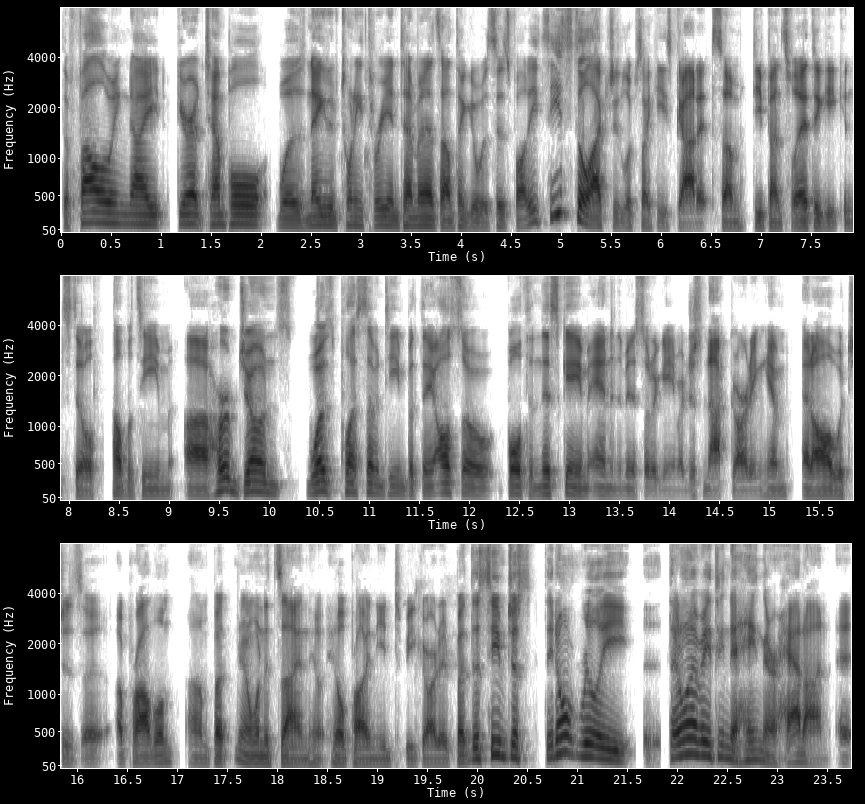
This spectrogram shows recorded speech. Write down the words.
The following night, Garrett Temple was negative 23 in 10 minutes. I don't think it was his fault. He, he still actually looks like he's got it some defensively. I think he can still help a team. Uh, Herb Jones was plus 17, but they also, both in this game and in the Minnesota game, are just not guarding him at all, which is a, a problem. Um, but, you know, when it's Zion, he'll, he'll probably need to be guarded. But this team just, they don't really, they don't have anything to hang their hat on eh,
